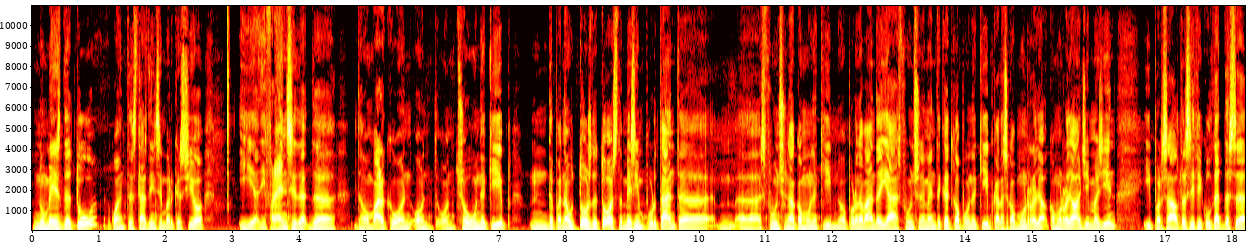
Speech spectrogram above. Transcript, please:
només de tu, quan estàs dins l'embarcació, i a diferència d'un barco on, on, on sou un equip, mm, depeneu tots de tots. També és important eh, eh, funcionar com un equip. No? Per una banda hi ha el funcionament aquest com un equip, de ser com un rellotge, com un rellotge imagina, i per l'altra la dificultat de ser,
